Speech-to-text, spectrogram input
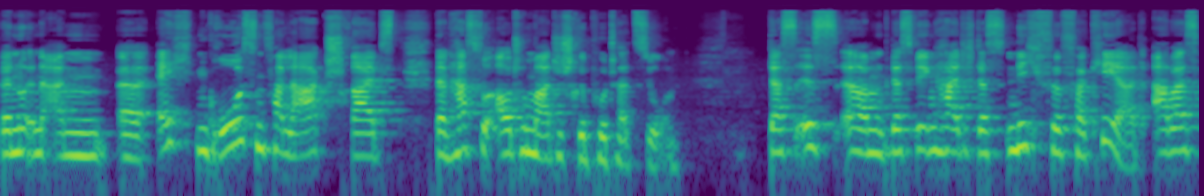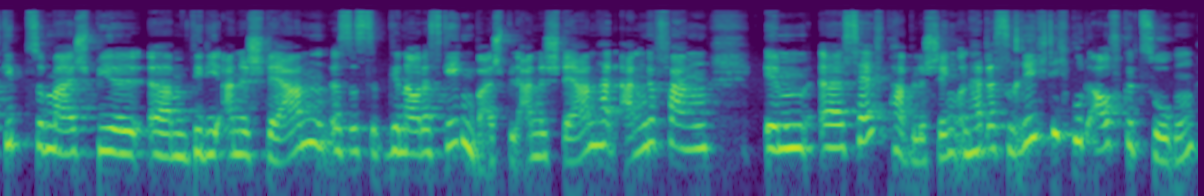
wenn du in einem äh, echten großen Verlag schreibst, dann hast du automatisch Reputation. Das ist, ähm, deswegen halte ich das nicht für verkehrt. Aber es gibt zum Beispiel, ähm, wie die Anne Stern, das ist genau das Gegenbeispiel. Anne Stern hat angefangen im äh, Self-Publishing und hat das richtig gut aufgezogen,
